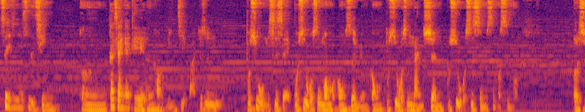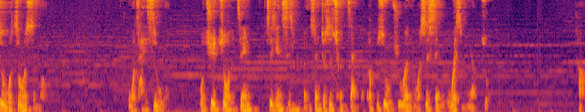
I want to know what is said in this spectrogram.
这件事情，嗯，大家应该可以很好理解吧？就是。不是我们是谁，不是我是某某公司的员工，不是我是男生，不是我是什么什么什么，而是我做什么，我才是我，我去做的这件这件事情本身就是存在的，而不是我去问我是谁，我为什么要做。好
